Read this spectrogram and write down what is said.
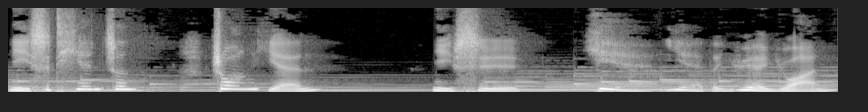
你是天真庄严，你是夜夜的月圆。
